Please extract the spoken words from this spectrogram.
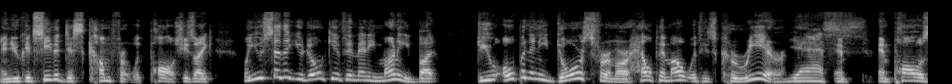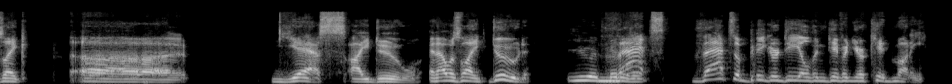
And you could see the discomfort with Paul. She's like, "Well, you said that you don't give him any money, but do you open any doors for him or help him out with his career?" Yes. And Paul was like, "Uh, yes, I do," and I was like, "Dude." you admit That's that's a bigger deal than giving your kid money.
